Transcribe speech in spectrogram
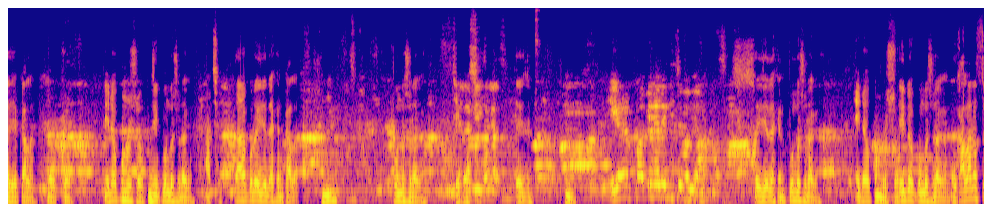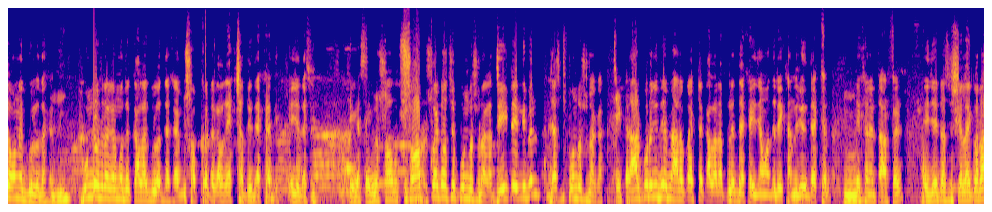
এই যে কালার ওকে এটাও পনেরোশো? জি পনেরোশো টাকা। আচ্ছা। তারপরে এই যে দেখেন কালার হুম। পনেরোশো টাকা। ঠিক আছে। এই যে। হুম। এই যে দেখেন পনেরোশো টাকা। এটাও পনেরোশো। এটাও পনেরোশো টাকা। কালার আছে অনেকগুলো দেখেন। পনেরোশো টাকার মধ্যে কালারগুলো দেখায় আমি সব কয়টা কালার একসাথে দেখা দিই। এই যে দেখেন। ঠিক আছে এগুলো সব সব কয়টা হচ্ছে পনেরোশো টাকা। যেইটাই নেবেন জাস্ট পনেরোশো টাকা। ঠিক আছে। তারপরে যদি আমি আরও কয়েকটা কালার আপনাদের দেখাই যে আমাদের এখানে যদি দেখেন এখানে টার্ফের এই যে এটা হচ্ছে সেলাই করা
